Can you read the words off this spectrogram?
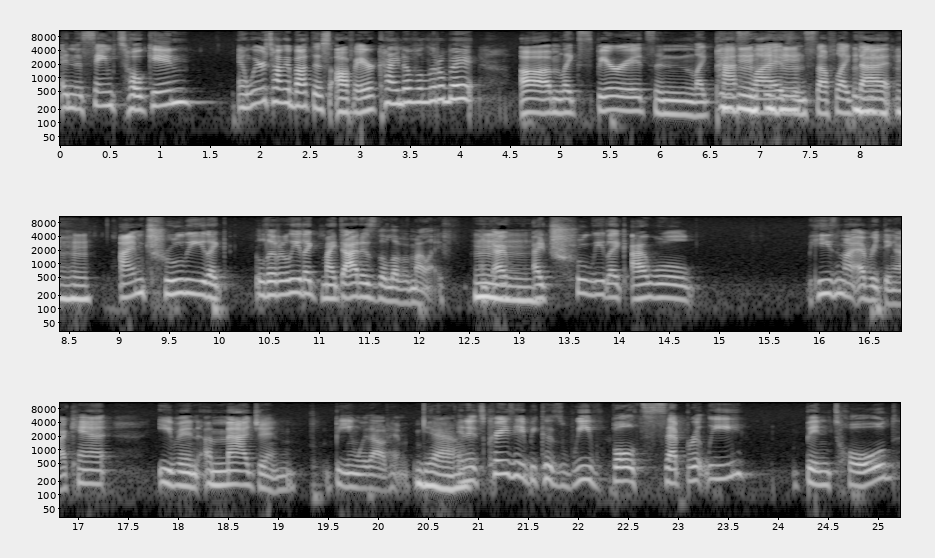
in the same token, and we were talking about this off air kind of a little bit, um, like spirits and like past mm-hmm, lives mm-hmm. and stuff like mm-hmm, that. I'm truly like literally like my dad is the love of my life. Like I hmm. I truly like I will he's my everything. I can't even imagine being without him. Yeah. And it's crazy because we've both separately been told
